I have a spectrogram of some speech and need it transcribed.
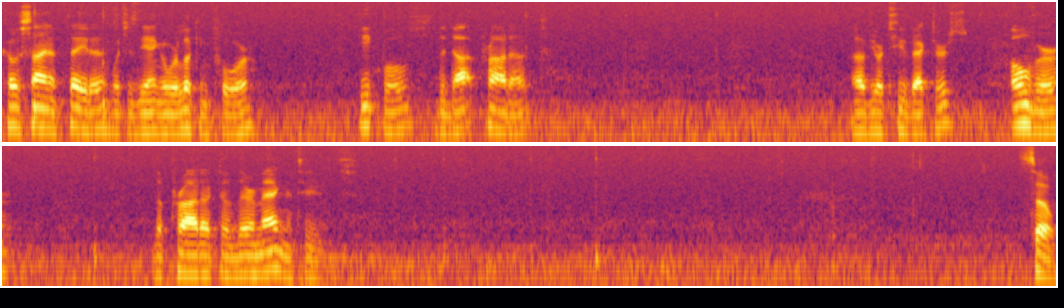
Cosine of theta, which is the angle we're looking for, equals the dot product of your two vectors over the product of their magnitudes. So,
